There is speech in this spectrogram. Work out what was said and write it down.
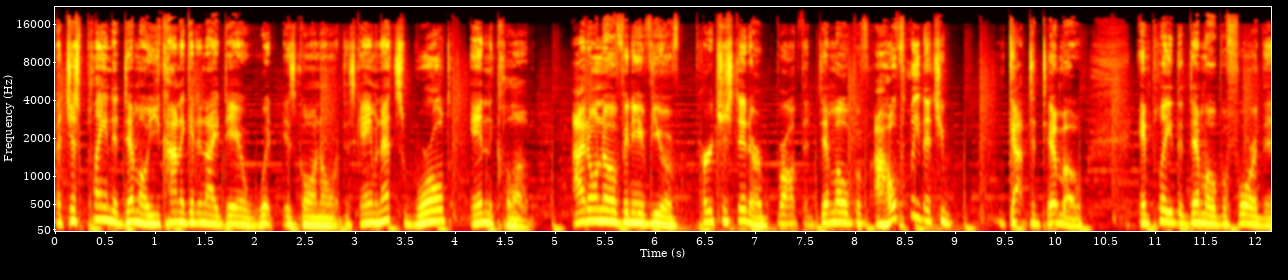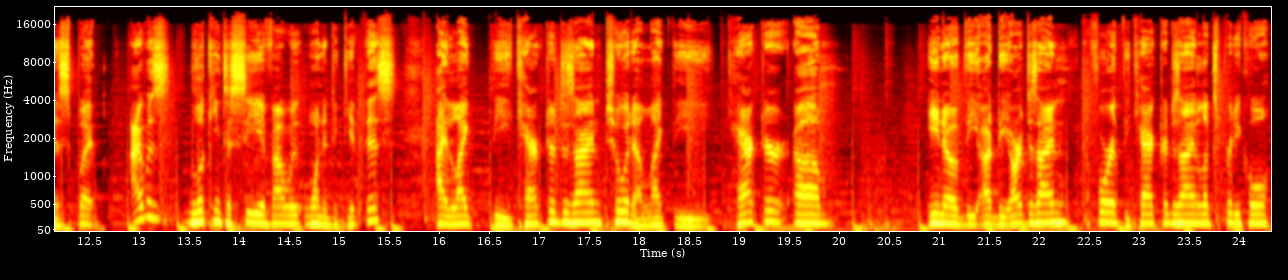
but just playing the demo, you kind of get an idea of what is going on with this game, and that's World End Club. I don't know if any of you have purchased it or brought the demo. Before. Hopefully that you got the demo and played the demo before this, but I was looking to see if I wanted to get this. I like the character design to it. I like the character, um, you know, the uh, the art design for it. The character design looks pretty cool.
